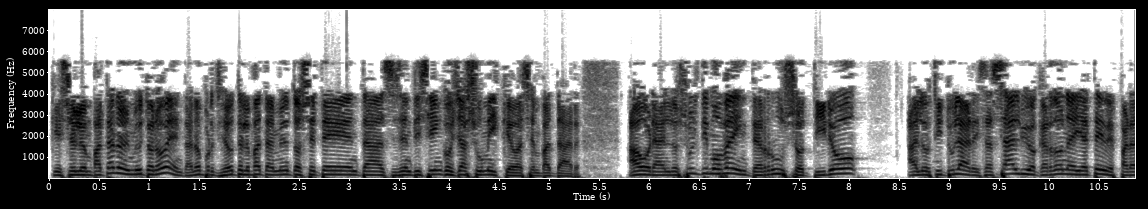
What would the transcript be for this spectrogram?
que se lo empataron en el minuto 90, ¿no? Porque si no te lo empatan en el minuto 70, 65, ya asumís que vas a empatar. Ahora, en los últimos 20, Russo tiró a los titulares, a Salvio, a Cardona y a Tevez para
